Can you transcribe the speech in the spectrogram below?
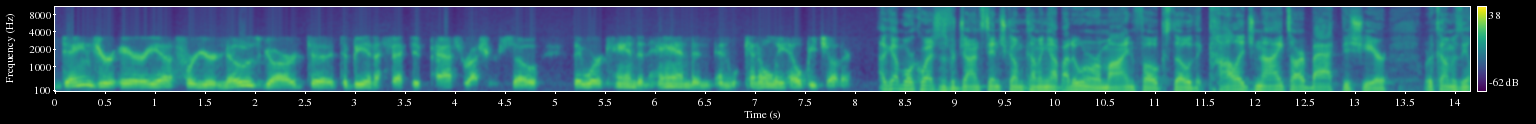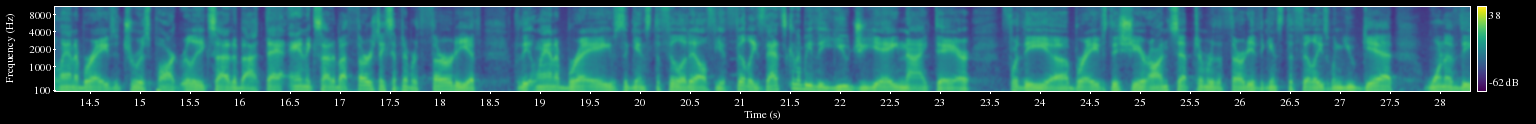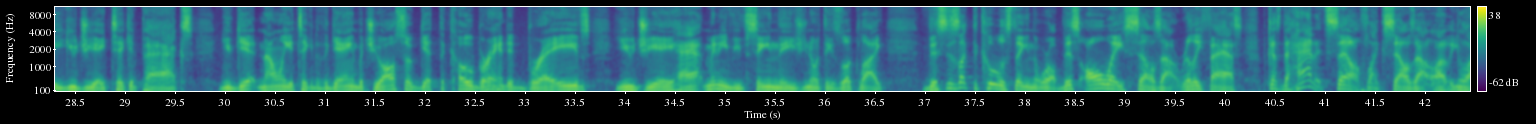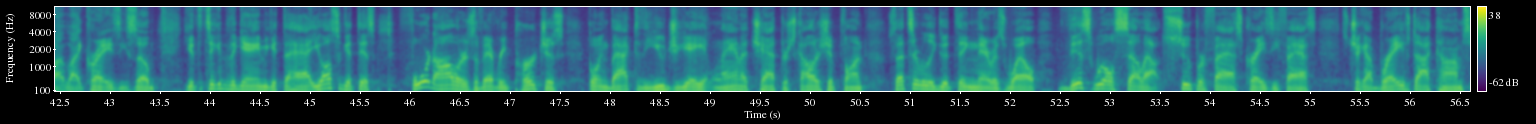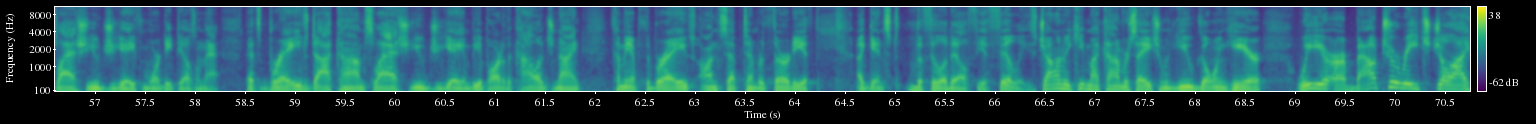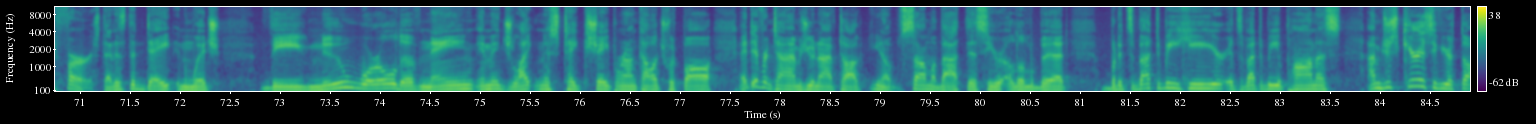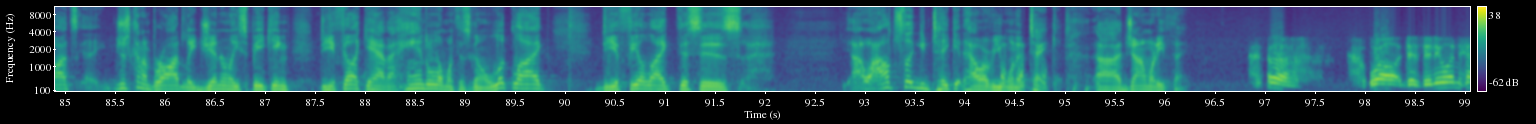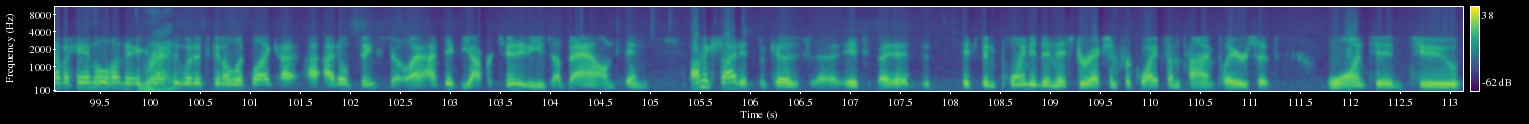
danger area for your nose guard to to be an effective pass rusher. So they work hand in hand and, and can only help each other. I got more questions for John Stinchcomb coming up. I do want to remind folks, though, that college nights are back this year when it comes to the Atlanta Braves at Truist Park. Really excited about that and excited about Thursday, September 30th for the Atlanta Braves against the Philadelphia Phillies. That's going to be the UGA night there for the uh, Braves this year on September the 30th against the Phillies. When you get one of the UGA ticket packs, you get not only a ticket to the game, but you also get the co branded Braves UGA hat. Many of you have seen these, you know what these look like. This is like the coolest thing in the world. This always sells out really fast because the hat itself like sells out like, like, crazy. So you get the ticket to the game, you get the hat. You also get this four dollars of every purchase going back to the UGA Atlanta Chapter Scholarship Fund. So that's a really good thing there as well. This will sell out super fast, crazy fast. So check out braves.com slash UGA for more details on that. That's braves.com slash UGA and be a part of the college nine coming up for the Braves on September 30th against the Philadelphia Phillies. John, let me keep my conversation with you going here. We are about to reach July 1st. That is the date in which the new world of name, image, likeness takes shape around college football. At different times, you and I have talked, you know, some about this here a little bit, but it's about to be here. It's about to be upon us. I'm just curious of your thoughts, uh, just kind of broadly, generally speaking. Do you feel like you have a handle on what this is going to look like? Do you feel like this is? I'll just let you take it however you want to take it. Uh, John, what do you think? Uh, well, does anyone have a handle on exactly Right. what it's going to look like? I, I, I don't think so. I, I think the opportunities abound, and I'm excited because uh, it's uh, it's been pointed in this direction for quite some time. Players have wanted to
